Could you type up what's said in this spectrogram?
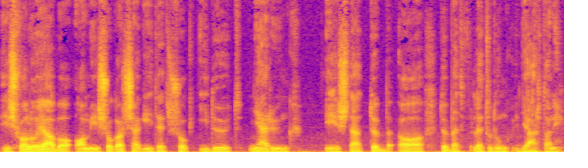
és valójában ami sokat segített, sok időt nyerünk, és tehát több, a, többet le tudunk gyártani.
